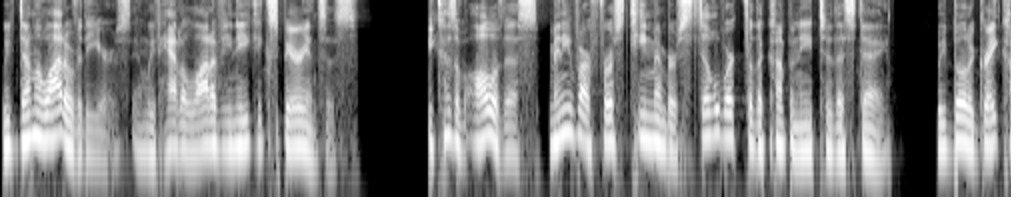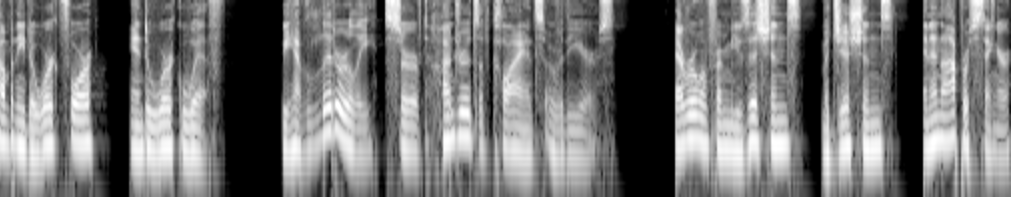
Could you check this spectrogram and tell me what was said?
We've done a lot over the years and we've had a lot of unique experiences. Because of all of this, many of our first team members still work for the company to this day. We've built a great company to work for and to work with. We have literally served hundreds of clients over the years. Everyone from musicians, magicians, and an opera singer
